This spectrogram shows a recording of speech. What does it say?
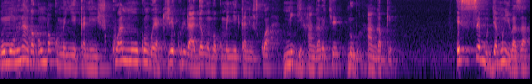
umuntu ntabwo agomba kumenyekanishwa n'uko ngo yaciye kuri radiyo agomba kumenyekanishwa n'igihangano cye n'ubuhanga bwe. Ese mujya mwibaza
